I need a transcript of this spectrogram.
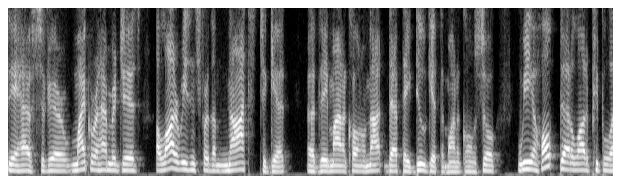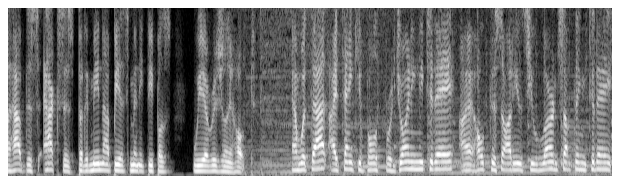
they have severe microhemorrhages, a lot of reasons for them not to get uh, the monoclonal, not that they do get the monoclonal. So we hope that a lot of people will have this access, but it may not be as many people as we originally hoped. And with that, I thank you both for joining me today. I hope this audience, you learned something today.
